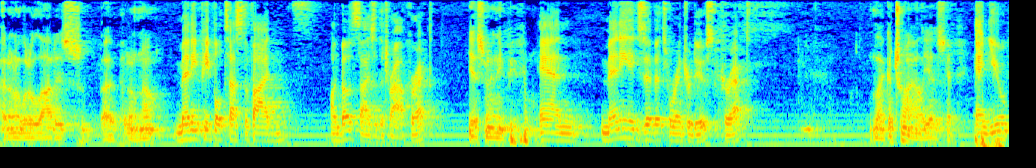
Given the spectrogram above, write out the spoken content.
I don't know what a lot is. I, I don't know. Many people testified on both sides of the trial, correct? Yes, many people. And many exhibits were introduced, correct? Like a trial, yes. And you,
